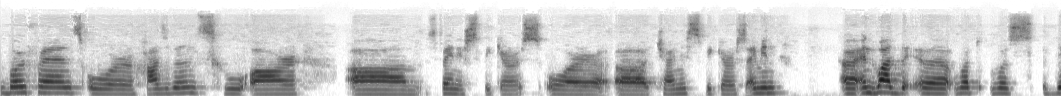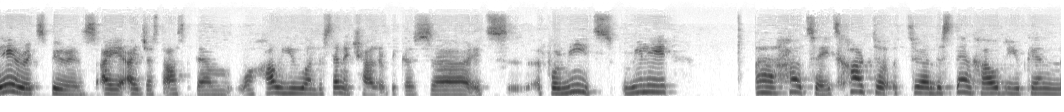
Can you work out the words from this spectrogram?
boyfriends or husbands who are um, Spanish speakers or uh, Chinese speakers. I mean, uh, and what uh, what was their experience? I, I just asked them well, how you understand each other because uh, it's for me it's really uh, how to say it's hard to, to understand how you can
